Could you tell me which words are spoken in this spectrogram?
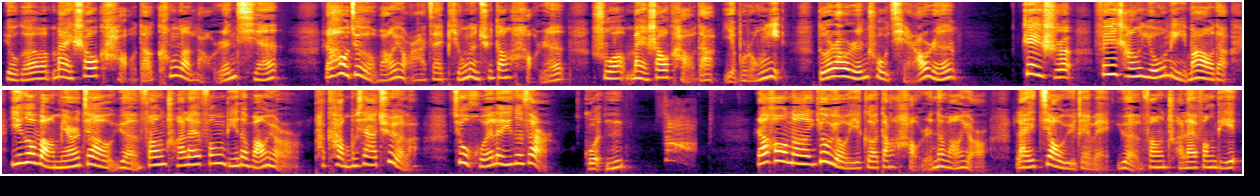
有个卖烧烤的坑了老人钱，然后就有网友啊在评论区当好人，说卖烧烤的也不容易，得饶人处且饶人。这时非常有礼貌的一个网名叫“远方传来风笛”的网友，他看不下去了，就回了一个字儿：滚。然后呢，又有一个当好人的网友来教育这位远方传来风笛，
